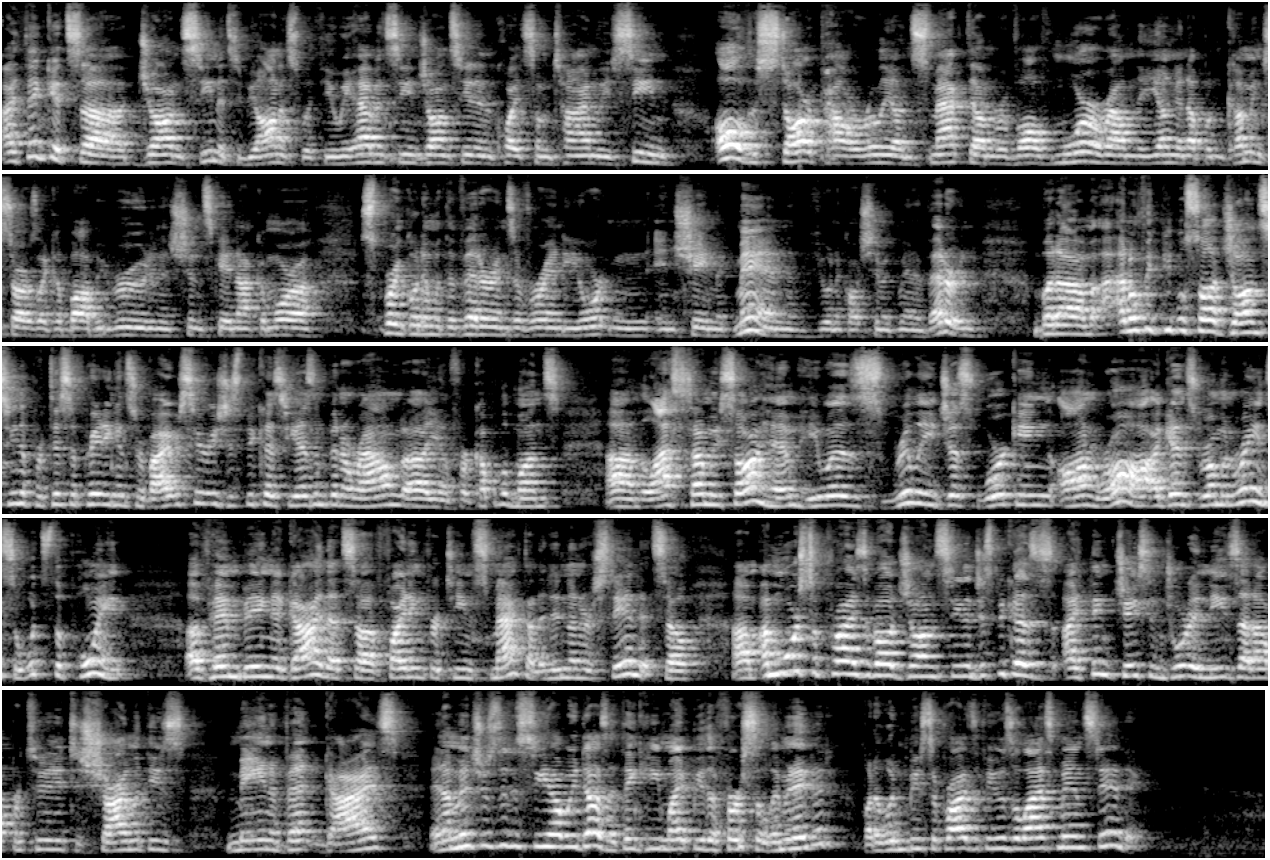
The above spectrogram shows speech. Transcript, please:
I think it's uh, John Cena, to be honest with you. We haven't seen John Cena in quite some time. We've seen all the star power really on SmackDown revolve more around the young and up and coming stars like a Bobby Roode and a Shinsuke Nakamura, sprinkled in with the veterans of Randy Orton and Shane McMahon, if you want to call Shane McMahon a veteran. But um, I don't think people saw John Cena participating in Survivor Series just because he hasn't been around, uh, you know, for a couple of months. Um, the last time we saw him, he was really just working on Raw against Roman Reigns. So what's the point? of him being a guy that's uh, fighting for Team SmackDown. I didn't understand it. So um, I'm more surprised about John Cena just because I think Jason Jordan needs that opportunity to shine with these main event guys. And I'm interested to see how he does. I think he might be the first eliminated, but I wouldn't be surprised if he was the last man standing.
